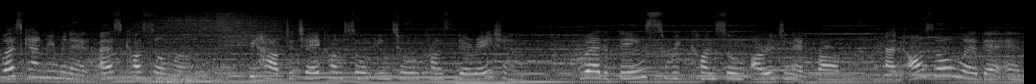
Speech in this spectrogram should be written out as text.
Waste can be managed as consumer. We have to take consume into consideration where the things we consume originate from and also where they end.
